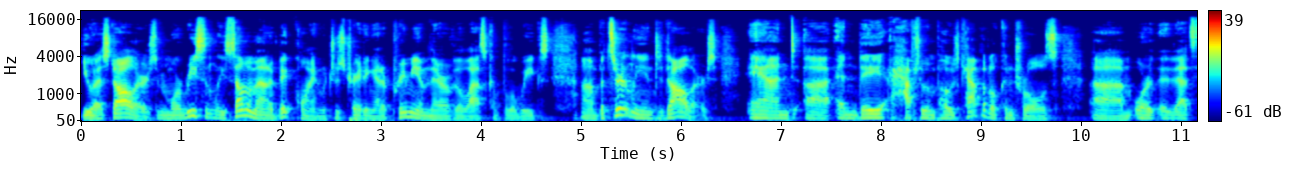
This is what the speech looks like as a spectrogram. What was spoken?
US dollars. And more recently, some amount of Bitcoin, which was trading at a premium there over the last couple of weeks, um, but certainly into dollars. And uh, and they have to impose capital controls, um, or that's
